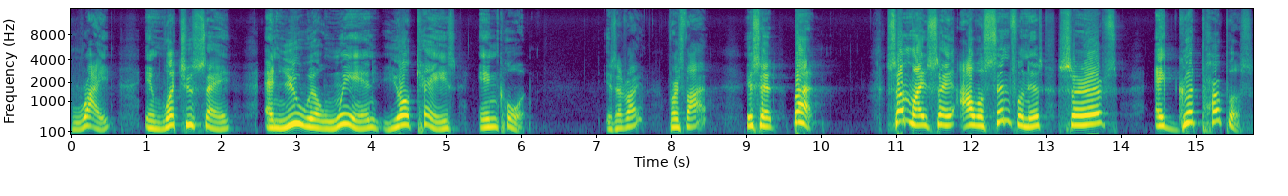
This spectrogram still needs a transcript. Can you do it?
right in what you say, and you will win your case in court. Is that right? Verse 5. It said, But some might say our sinfulness serves a good purpose,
